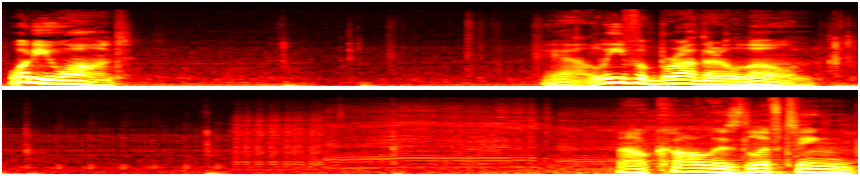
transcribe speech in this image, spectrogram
What do you want? Yeah, leave a brother alone. Now Carl is lifting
